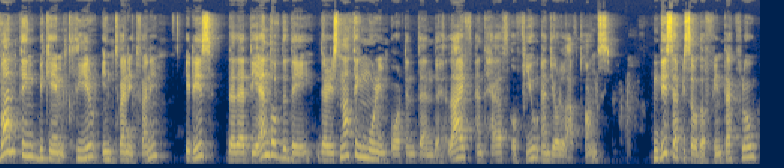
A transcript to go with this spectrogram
one thing became clear in 2020, it is that at the end of the day, there is nothing more important than the life and health of you and your loved ones. In this episode of FinTech Flow,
